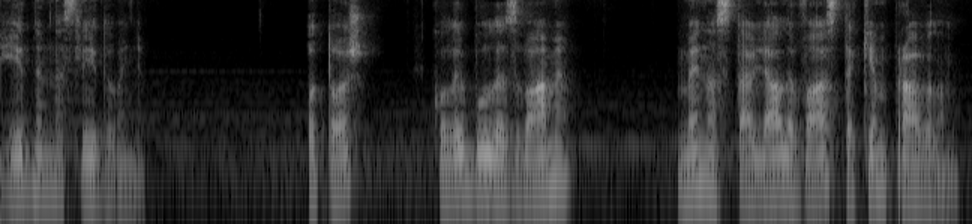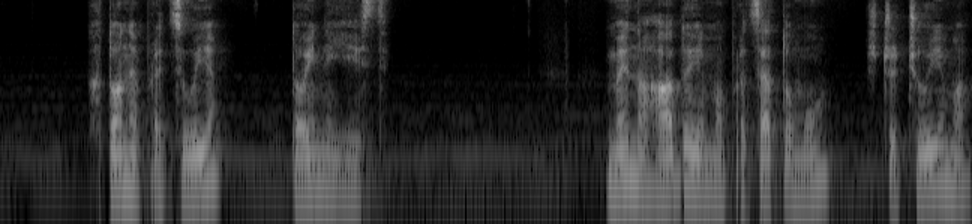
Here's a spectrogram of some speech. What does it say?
гідним наслідування. Отож, коли були з вами, ми наставляли вас таким правилом хто не працює, той не їсть. Ми нагадуємо про це тому, що чуємо,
